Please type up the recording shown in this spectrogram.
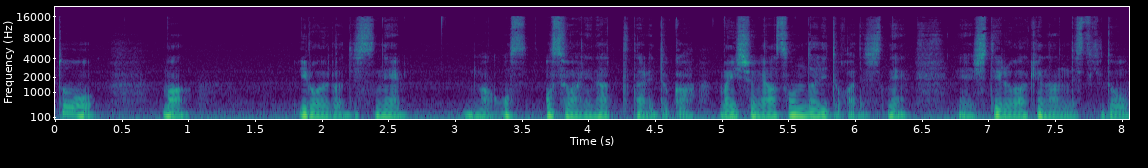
とまあいろいろですね、まあ、お世話になってたりとか、まあ、一緒に遊んだりとかですね、えー、してるわけなんですけど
